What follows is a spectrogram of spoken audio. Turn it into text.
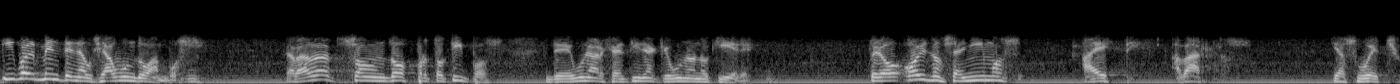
igualmente nauseabundo ambos. La verdad son dos prototipos de una Argentina que uno no quiere. Pero hoy nos ceñimos a este, a Barrios, a su hecho.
